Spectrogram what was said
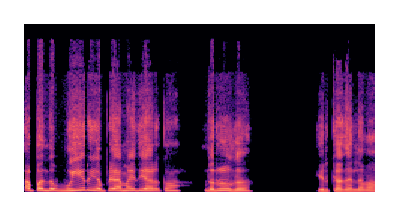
அப்போ இந்த உயிர் எப்படி அமைதியாக இருக்கும்? இந்த ரூஹு. இருக்காது அல்லவா?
